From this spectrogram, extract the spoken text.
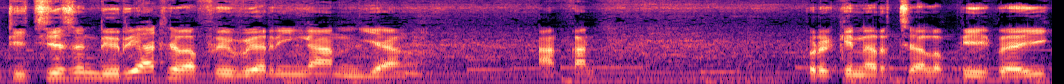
DJ sendiri adalah freeware ringan yang akan berkinerja lebih baik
